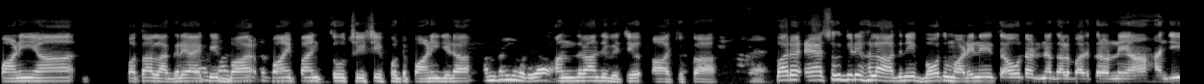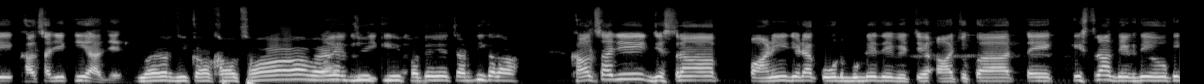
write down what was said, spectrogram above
ਪਾਣੀ ਆ ਪਤਾ ਲੱਗ ਰਿਹਾ ਹੈ ਕਿ 5-5 ਤੋਂ 6-6 ਫੁੱਟ ਪਾਣੀ ਜਿਹੜਾ ਅੰਦਰ ਦੇ ਵਿੱਚ ਆ ਚੁੱਕਾ। ਪਰ ਇਸ ਵਕਤ ਜਿਹੜੇ ਹਾਲਾਤ ਨੇ ਬਹੁਤ ਮਾੜੇ ਨੇ ਤਾਂ ਉਹ ਤੁਹਾਡੇ ਨਾਲ ਗੱਲਬਾਤ ਕਰਾਉਨੇ ਆ ਹਾਂਜੀ ਖਾਲਸਾ ਜੀ ਕੀ ਹਾਲ ਜੇ? ਵਾਹਿਗੁਰੂ ਜੀ ਕਾ ਖਾਲਸਾ ਵਾਹਿਗੁਰੂ ਜੀ ਕੀ ਫਤਿਹ। ਚੜ੍ਹਦੀ ਕਲਾ। ਖਾਲਸਾ ਜੀ ਜਿਸ ਤਰ੍ਹਾਂ ਪਾਣੀ ਜਿਹੜਾ ਕੋਟ ਬੁੱਢੇ ਦੇ ਵਿੱਚ ਆ ਚੁੱਕਾ ਤੇ ਕਿਸ ਤਰ੍ਹਾਂ ਦੇਖਦੇ ਹੋ ਕਿ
